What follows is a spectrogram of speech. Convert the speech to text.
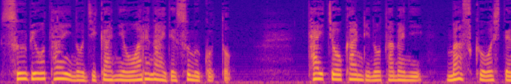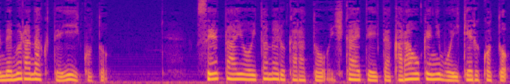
数秒単位の時間に追われないで済むこと。体調管理のためにマスクをして眠らなくていいこと。声帯を痛めるからと控えていたカラオケにも行けること。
